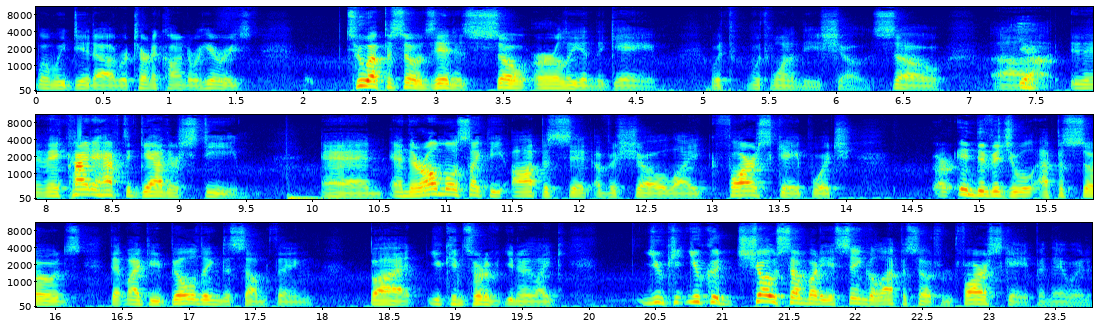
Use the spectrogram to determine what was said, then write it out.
when we did uh, Return of Condor Heroes. Two episodes in is so early in the game with with one of these shows. So uh, Yeah. they, they kind of have to gather steam, and and they're almost like the opposite of a show like Farscape, which are individual episodes that might be building to something, but you can sort of you know like you can you could show somebody a single episode from Farscape and they would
